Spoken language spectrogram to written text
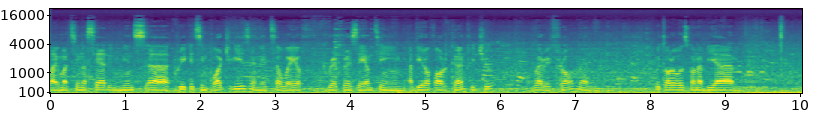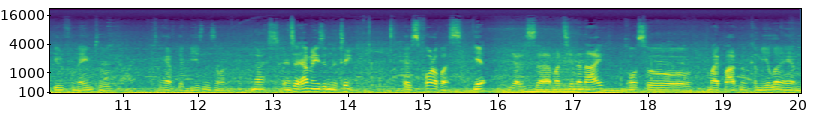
like Martina said, it means uh, crickets in Portuguese, and it's a way of representing a bit of our country too, where we're from. And we thought it was gonna be a beautiful name to to have the business on. Nice. And so how many's in the team? There's four of us. Yeah. There's uh, Martina and I, also my partner Camila, and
